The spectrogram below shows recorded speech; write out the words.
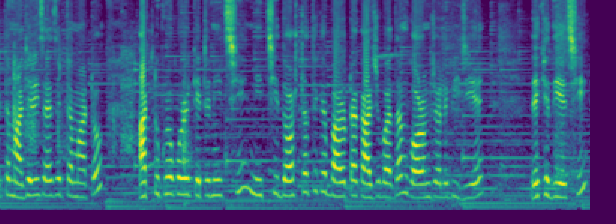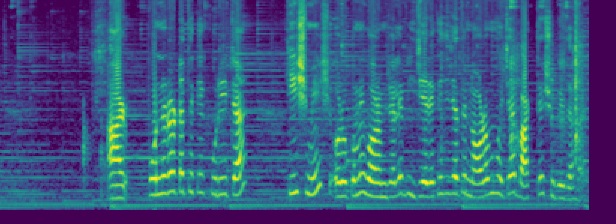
একটা মাঝারি সাইজের টমাটো আট টুকরো করে কেটে নিচ্ছি। নিচ্ছি দশটা থেকে বারোটা কাজু বাদাম গরম জলে ভিজিয়ে রেখে দিয়েছি। আর পনেরোটা থেকে কুড়িটা কিশমিশ ওরকমই গরম জলে ভিজিয়ে রেখেছি যাতে নরম হয়ে যায় বাটতে সুবিধা হয়।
